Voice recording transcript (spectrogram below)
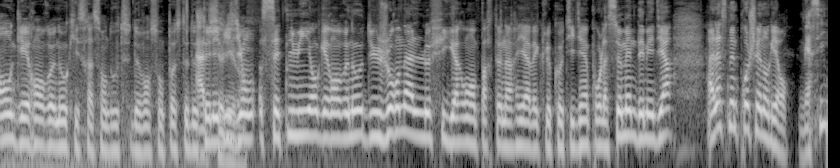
Enguerrand Renault qui sera sans doute devant son poste de télévision cette nuit. Enguerrand Renault du journal Le Figaro en partenariat avec le quotidien pour la semaine des médias. À la semaine prochaine Enguerrand. Merci.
